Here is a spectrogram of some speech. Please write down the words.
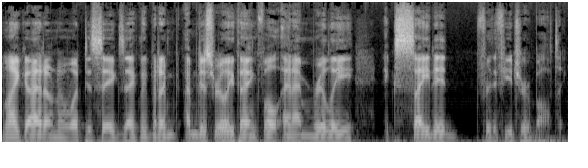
like, I don't know what to say exactly, but I'm I'm just really thankful, and I'm really excited for the future of Baltic.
